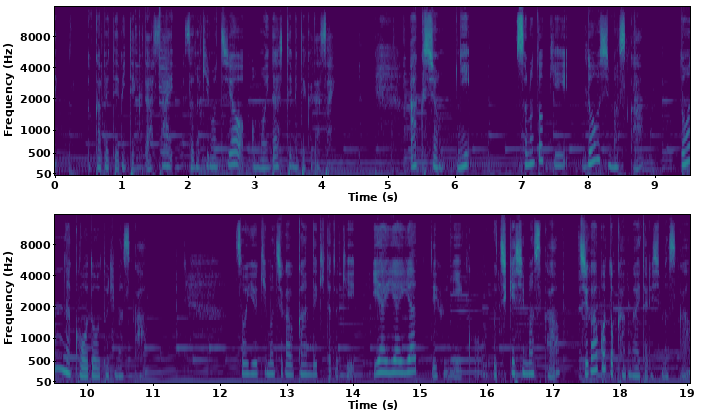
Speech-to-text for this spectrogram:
い浮かべてみてください。その気持ちを思い出してみてください。アクション2その時どうしますか？どんな行動をとりますか？そういう気持ちが浮かんできた時いやいやいやっていうふうにこう打ち消しますか？違うこと考えたりしますか？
